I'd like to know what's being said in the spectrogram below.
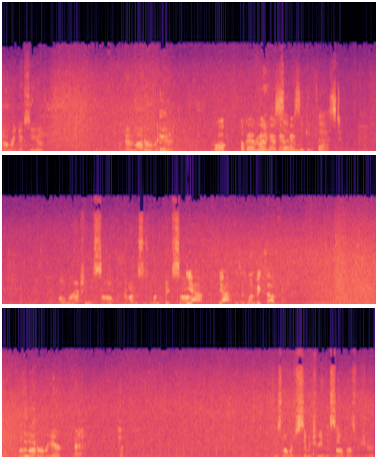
Now I'm right next to you. Got a ladder over here. Well, okay, okay, Really? okay, The okay, sub is okay. sinking fast. Oh, we're actually in the sub? God, this is one big sub. Yeah, yeah. This is one big sub. Another ladder over here. There's not much symmetry in this sub, that's for sure.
